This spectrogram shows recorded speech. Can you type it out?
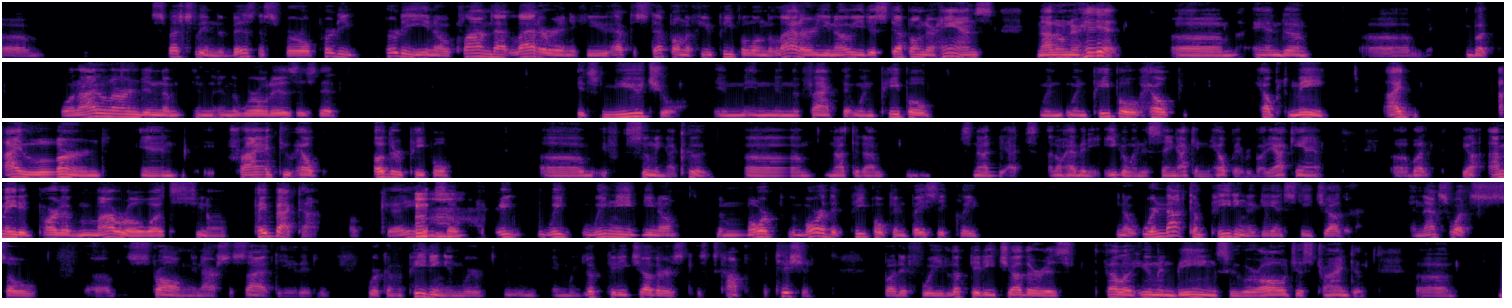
um, especially in the business world, pretty pretty you know climb that ladder and if you have to step on a few people on the ladder you know you just step on their hands not on their head um, and um, uh, but what i learned in the in, in the world is is that it's mutual in, in in the fact that when people when when people help helped me, I I learned and tried to help other people, um, if assuming I could. Um, not that I'm. It's not. I don't have any ego in this saying I can help everybody. I can't. Uh, but yeah, I made it part of my role was, you know, payback time. Okay. Mm-hmm. So. We, we, we need, you know, the more, the more that people can basically, you know, we're not competing against each other. And that's what's so uh, strong in our society that we're competing and we're, and we look at each other as, as competition. But if we looked at each other as fellow human beings who are all just trying to uh,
